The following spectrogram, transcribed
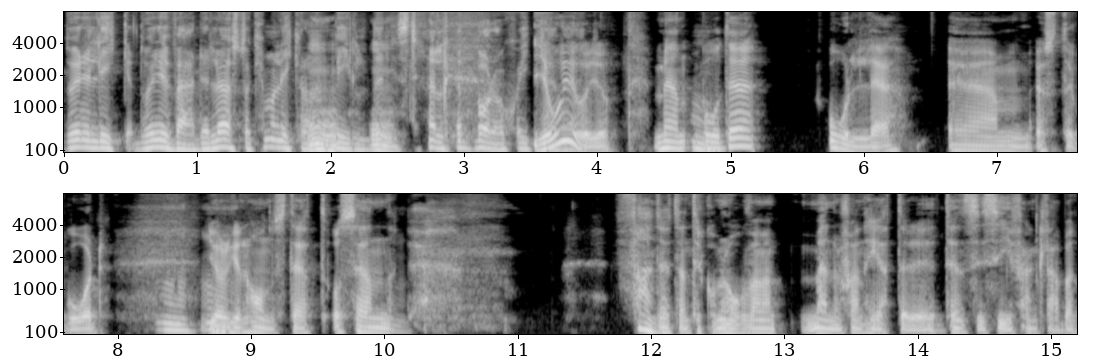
då är det lika, då är det värdelöst. Då kan man lika gärna Mm, bilder mm. istället bara och skicka Jo, jo, jo. Men Mm. både Olle ehm, Östergård, Mm, mm. Jörgen Holmstedt och sen... Mm. Fan, jag inte kommer ihåg vad människan heter, den CC-fanklubben.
